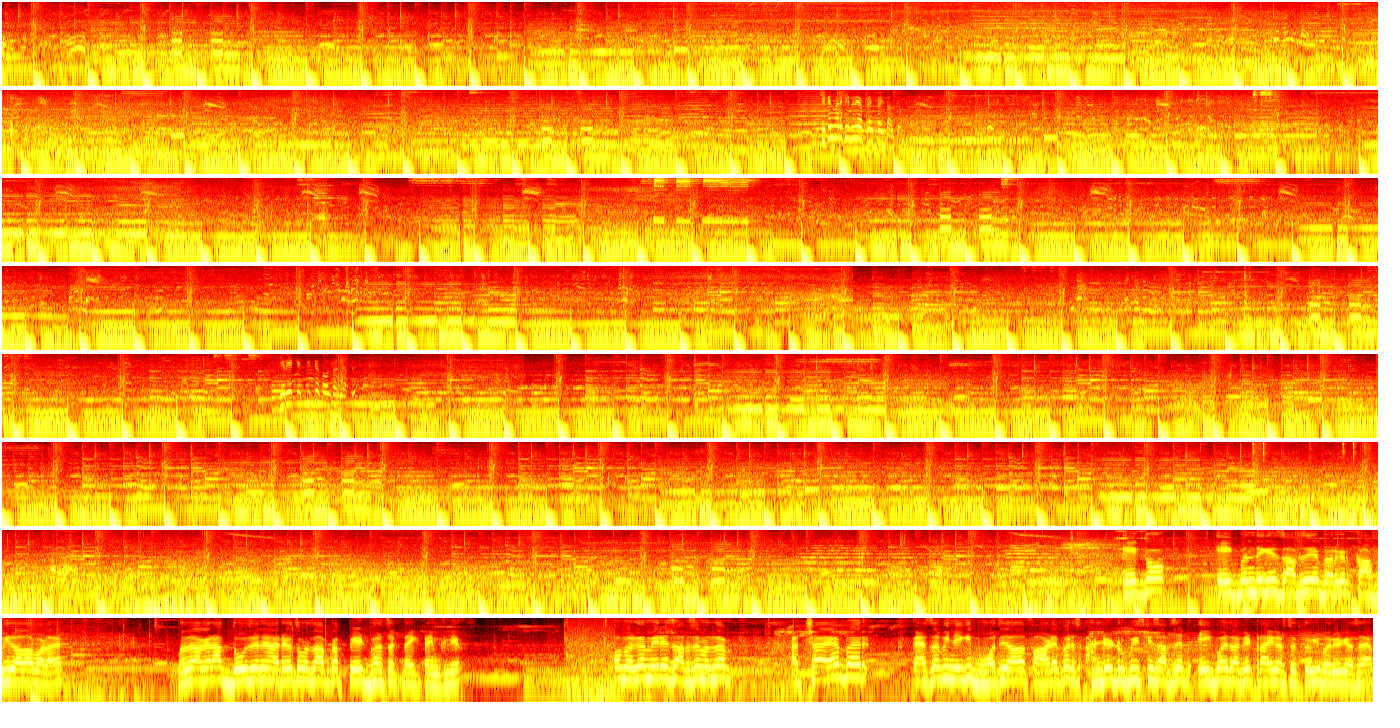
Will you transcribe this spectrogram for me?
एक तो एक बंदे के हिसाब से ये बर्गर काफ़ी ज़्यादा बड़ा है। मतलब अगर आप दो जने आ रहे हो तो मतलब आपका पेट भर सकता है एक टाइम के लिए। और बर्गर मेरे हिसाब से मतलब अच्छा है, पर ऐसा भी नहीं कि बहुत ही ज़्यादा फाड़ है, पर हंड्रेड रुपीज़ के हिसाब से एक बार जाके ट्राई कर सकते हो कि बर्गर कैसा है।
